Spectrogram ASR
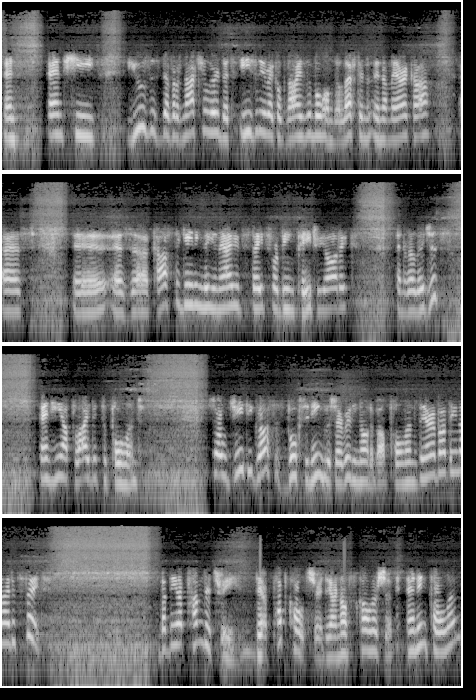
and and he uses the vernacular that's easily recognizable on the left in, in America as uh, as uh, castigating the United States for being patriotic and religious, and he applied it to Poland. So J.T. Gross's books in English are really not about Poland, they are about the United States. But they are punditry, they are pop culture, they are not scholarship. And in Poland,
